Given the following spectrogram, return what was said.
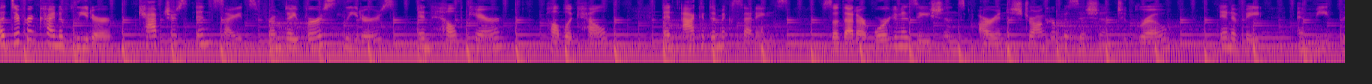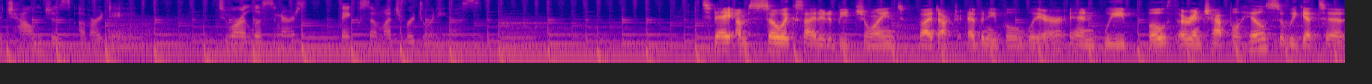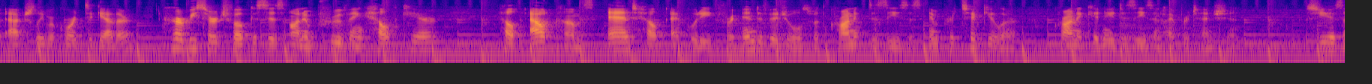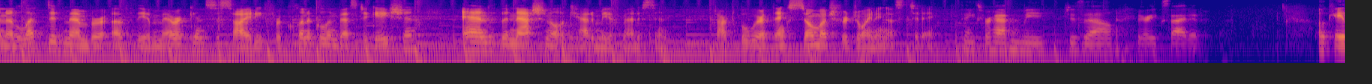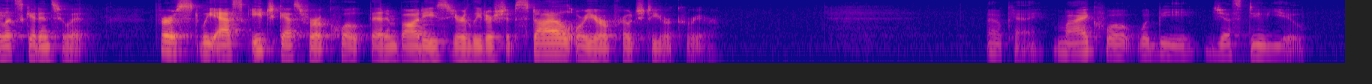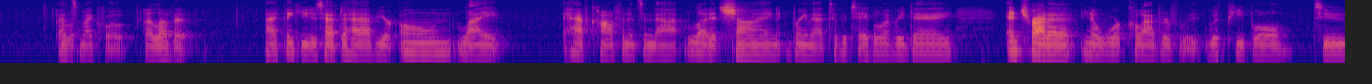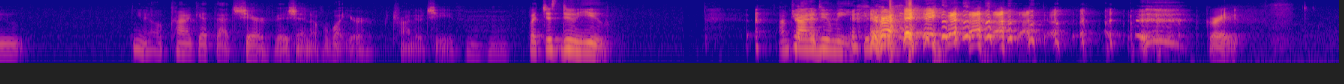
A Different Kind of Leader captures insights from diverse leaders in healthcare, public health, and academic settings so that our organizations are in a stronger position to grow, innovate, and meet the challenges of our day. To our listeners, thanks so much for joining us. Today, I'm so excited to be joined by Dr. Ebony Boulware, and we both are in Chapel Hill, so we get to actually record together. Her research focuses on improving healthcare, health outcomes, and health equity for individuals with chronic diseases, in particular, chronic kidney disease and hypertension. She is an elected member of the American Society for Clinical Investigation and the National Academy of Medicine. Dr. Boulware, thanks so much for joining us today. Thanks for having me, Giselle. Very excited. Okay, let's get into it. First, we ask each guest for a quote that embodies your leadership style or your approach to your career. Okay, my quote would be just do you. That's my quote. I love it. I think you just have to have your own light, have confidence in that, let it shine, bring that to the table every day and try to you know work collaboratively with people to you know kind of get that shared vision of what you're trying to achieve mm-hmm. but just do you i'm trying to do me you know? right great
